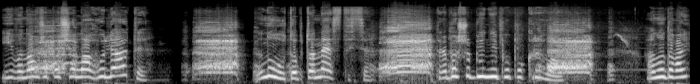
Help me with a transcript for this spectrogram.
І вона вже почала гуляти. Ну, тобто нестися. Треба, щоб він її попокривав. А ну давай.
